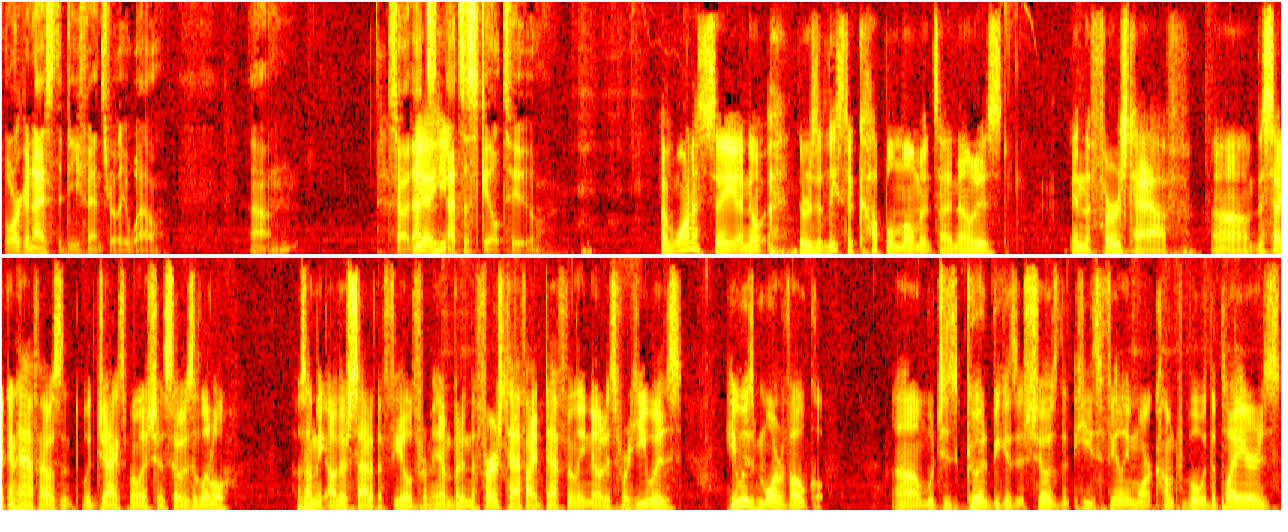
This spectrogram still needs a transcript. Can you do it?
organized the defense really well. Um, so that's Yeah, he- that's a skill too. I want to say I know there was at least a couple moments I noticed in the first half. Um, the second half I was with Jack's Militia, so it was a little. I was on the other side of the field from him, but in the first half I definitely noticed where he was he was more vocal, um, which is good because it shows that he's feeling more comfortable with the players,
